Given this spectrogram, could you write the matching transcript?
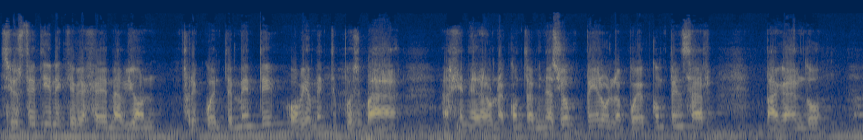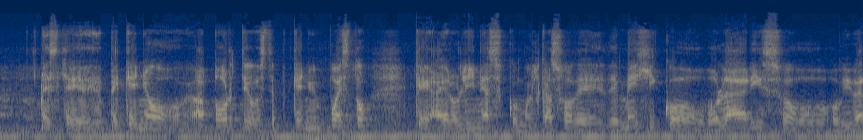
si usted tiene que viajar en avión frecuentemente, obviamente pues va a generar una contaminación, pero la puede compensar pagando este pequeño aporte o este pequeño impuesto que aerolíneas como el caso de, México, o Volaris o, o Viva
